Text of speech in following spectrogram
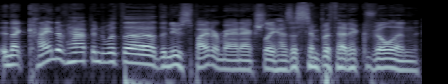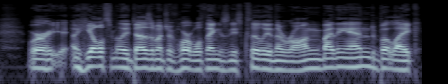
and that kind of happened with uh, the new Spider-Man. Actually, has a sympathetic villain where he ultimately does a bunch of horrible things, and he's clearly in the wrong by the end. But like,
